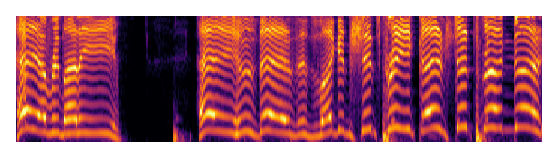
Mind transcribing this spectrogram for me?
hey everybody." Hey, who's this? It's fucking Shit's Creek. and Shit's Creek. Hey,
